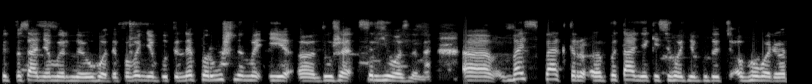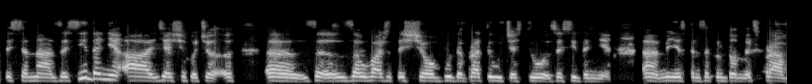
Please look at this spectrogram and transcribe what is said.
підписання мирної угоди повинні бути непорушними і е, дуже серйозними. Е, Весь спектр е, питань, які сьогодні будуть обговорюватися на засіданні. А я ще хочу е, е, зауважити, що буде брати участь у засіданні е, міністр закордонних справ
